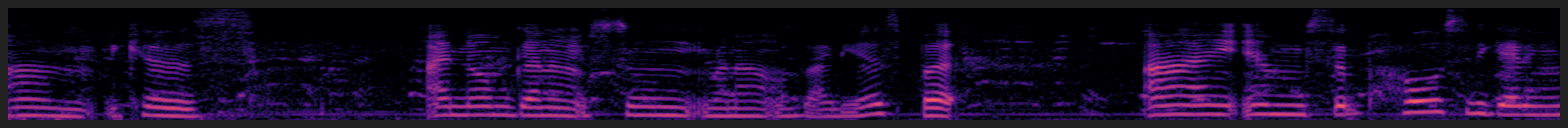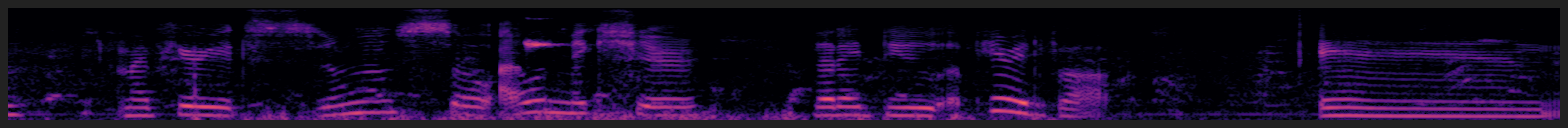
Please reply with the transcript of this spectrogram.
Um, because I know I'm gonna soon run out of ideas, but I am supposed to be getting my period soon, so I would make sure that I do a period vlog. And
